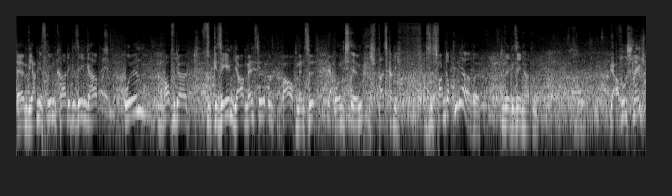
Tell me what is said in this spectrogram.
Ähm, wir hatten jetzt eben gerade gesehen gehabt, Ulm, auch wieder gesehen, ja, Menzel und war auch Menzel. Ja. Und ähm, ich weiß gar nicht, also es waren doch mehrere, die wir gesehen hatten. Ja, so schlecht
